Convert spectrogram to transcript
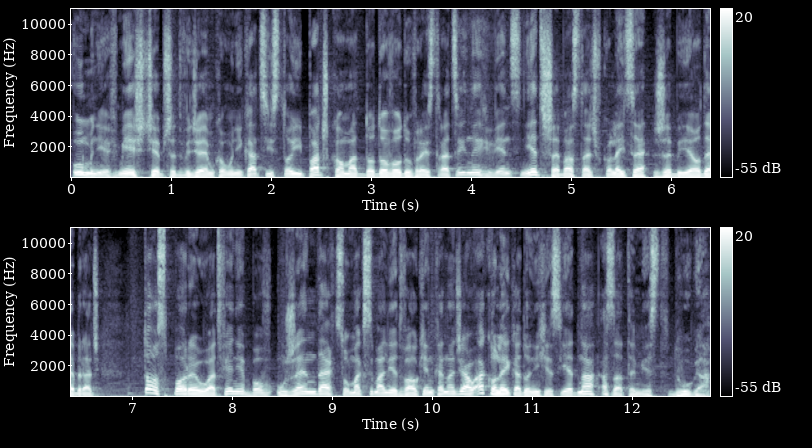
u mnie w mieście przed Wydziałem Komunikacji stoi paczkomat do dowodów rejestracyjnych, więc nie trzeba stać w kolejce, żeby je odebrać. To spore ułatwienie, bo w urzędach są maksymalnie dwa okienka na dział, a kolejka do nich jest jedna, a zatem jest długa.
